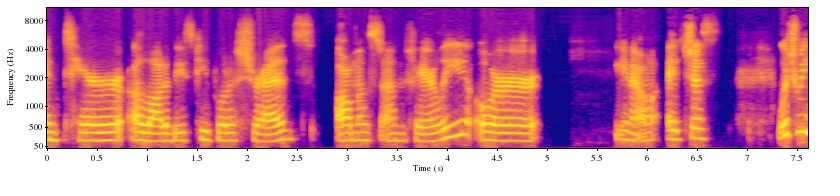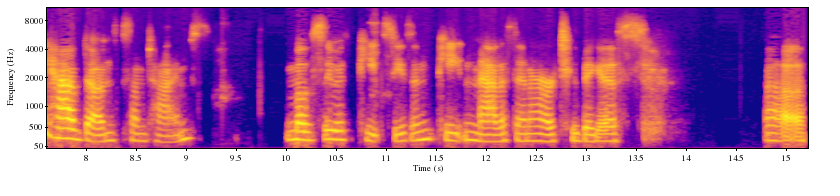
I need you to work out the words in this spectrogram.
and tear a lot of these people to shreds almost unfairly, or you know, it's just which we have done sometimes, mostly with Pete's season. Pete and Madison are our two biggest uh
